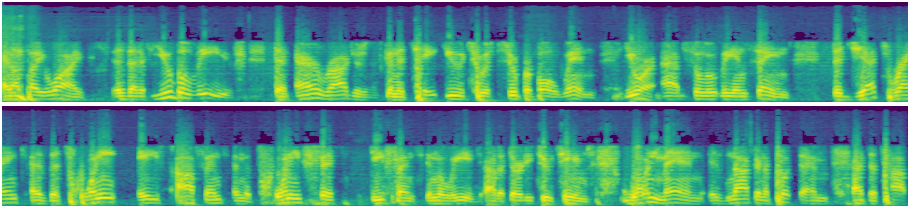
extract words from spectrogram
And I'll tell you why. Is that if you believe that Aaron Rodgers is going to take you to a Super Bowl win, you are absolutely insane. The Jets rank as the 28th offense and the 25th defense in the league out of 32 teams. One man is not going to put them at the top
